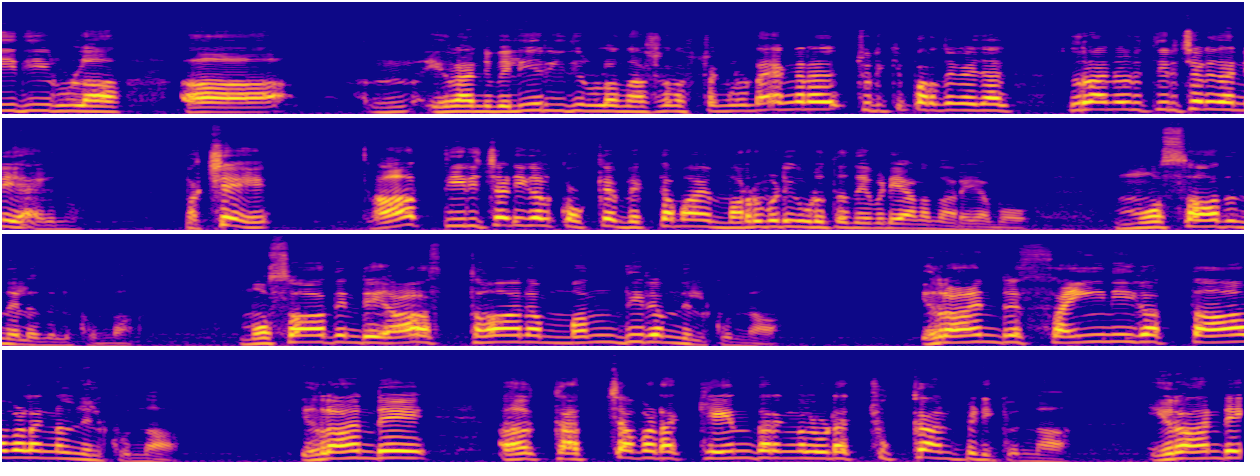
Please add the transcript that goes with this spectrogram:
രീതിയിലുള്ള ഇറാന് വലിയ രീതിയിലുള്ള നാശനഷ്ടങ്ങളുണ്ടായി അങ്ങനെ ചുരുക്കി പറഞ്ഞു കഴിഞ്ഞാൽ ഇറാൻ ഒരു തിരിച്ചടി തന്നെയായിരുന്നു. പക്ഷേ ആ തിരിച്ചടികൾക്കൊക്കെ വ്യക്തമായ മറുപടി കൊടുത്തത് എവിടെയാണെന്ന് അറിയാമോ? മൊസാദ് നിലനിൽക്കുന്ന മൊസാദിന്റെ ആസ്ഥാന മന്ദിരം നിൽക്കുന്ന ഇറാന്റെ സൈനിക താവളങ്ങൾ നിൽക്കുന്ന ഇറാന്റെ കച്ചവട കേന്ദ്രങ്ങളുടെ ചുക്കാൻ പിടിക്കുന്ന ഇറാന്റെ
